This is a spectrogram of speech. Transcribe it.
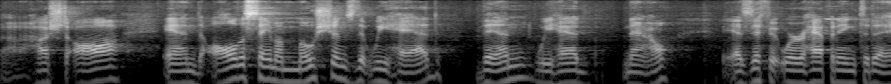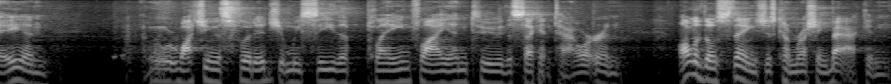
uh, hushed awe and all the same emotions that we had then, we had now as if it were happening today. And we're watching this footage and we see the plane fly into the second tower, and all of those things just come rushing back. And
